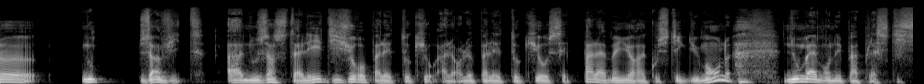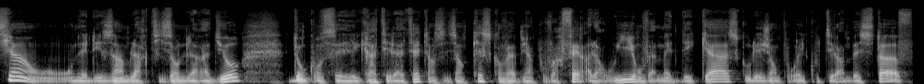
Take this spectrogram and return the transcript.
euh, nous invite à nous installer dix jours au Palais de Tokyo. Alors le Palais de Tokyo, c'est pas la meilleure acoustique du monde. Nous-mêmes, on n'est pas plasticiens, on, est des humbles artisans de la radio. Donc on s'est gratté la tête en se disant qu'est-ce qu'on va bien pouvoir faire? Alors oui, on va mettre des casques où les gens pourront écouter un best-of.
